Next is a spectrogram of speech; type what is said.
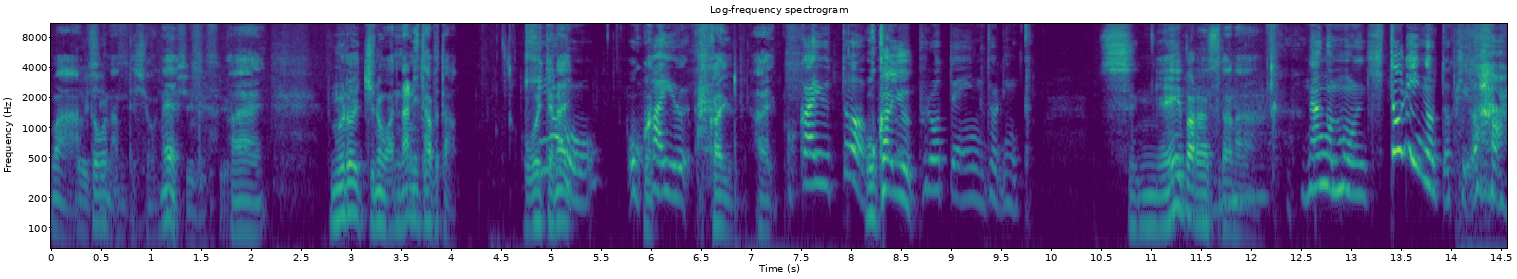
まあどうなんでしょう美ねはい。室井昨日は何食べた？覚えてない？おかゆ。おかゆはい。おかゆとおかゆプロテインドリンク。すんげえバランスだな。なんかもう一人の時は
